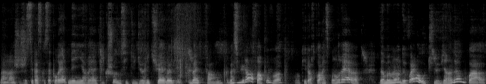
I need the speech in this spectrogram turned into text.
ben, je ne sais pas ce que ça pourrait être, mais il y aurait quelque chose aussi du, rituel euh, plus, enfin, plus masculin, enfin, pour, euh, qui leur correspondrait euh, d'un moment de voilà où tu deviens un homme, quoi.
